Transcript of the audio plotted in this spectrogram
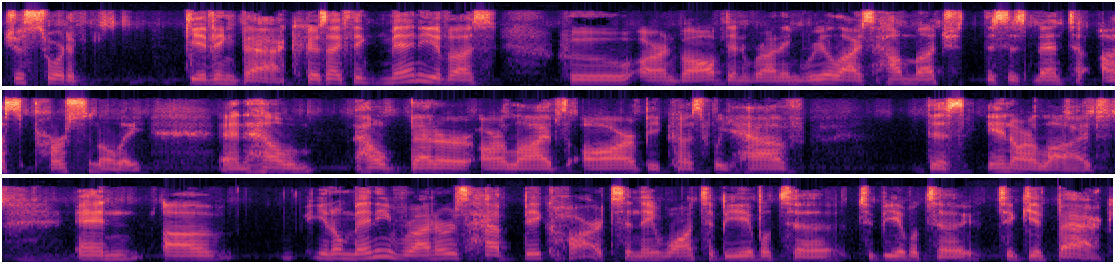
just sort of giving back. Because I think many of us who are involved in running realize how much this has meant to us personally, and how how better our lives are because we have this in our lives, and uh, you know many runners have big hearts and they want to be able to to be able to to give back.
